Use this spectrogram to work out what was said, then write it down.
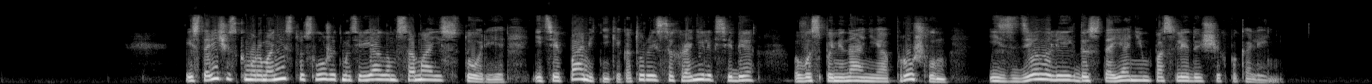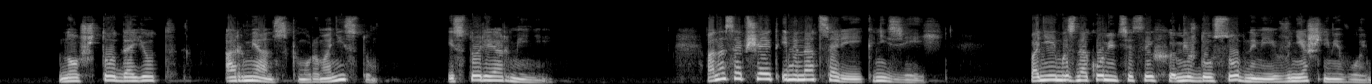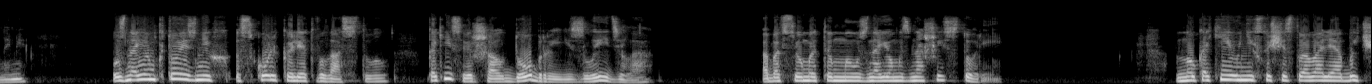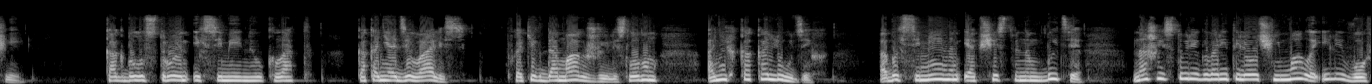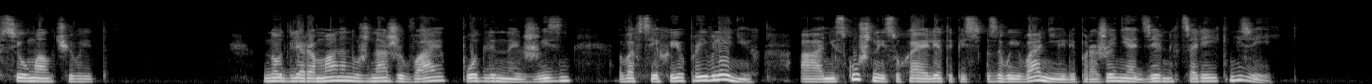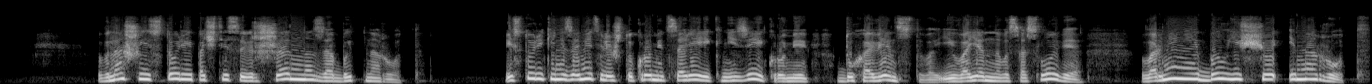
Историческому романисту служит материалом сама история и те памятники, которые сохранили в себе воспоминания о прошлом и сделали их достоянием последующих поколений. Но что дает армянскому романисту история Армении? Она сообщает имена царей, князей, по ней мы знакомимся с их междоусобными и внешними войнами. Узнаем, кто из них сколько лет властвовал, какие совершал добрые и злые дела. Обо всем этом мы узнаем из нашей истории. Но какие у них существовали обычаи, как был устроен их семейный уклад, как они одевались, в каких домах жили, словом, о них как о людях, об их семейном и общественном быте — Наша история говорит или очень мало, или вовсе умалчивает. Но для романа нужна живая, подлинная жизнь во всех ее проявлениях, а не скучная и сухая летопись завоеваний или поражения отдельных царей и князей. В нашей истории почти совершенно забыт народ. Историки не заметили, что кроме царей и князей, кроме духовенства и военного сословия, в Армении был еще и народ —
